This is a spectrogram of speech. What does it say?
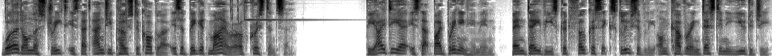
Word on the street is that Ange Postecoglou is a big admirer of Christensen. The idea is that by bringing him in, Ben Davies could focus exclusively on covering Destiny Udogie,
